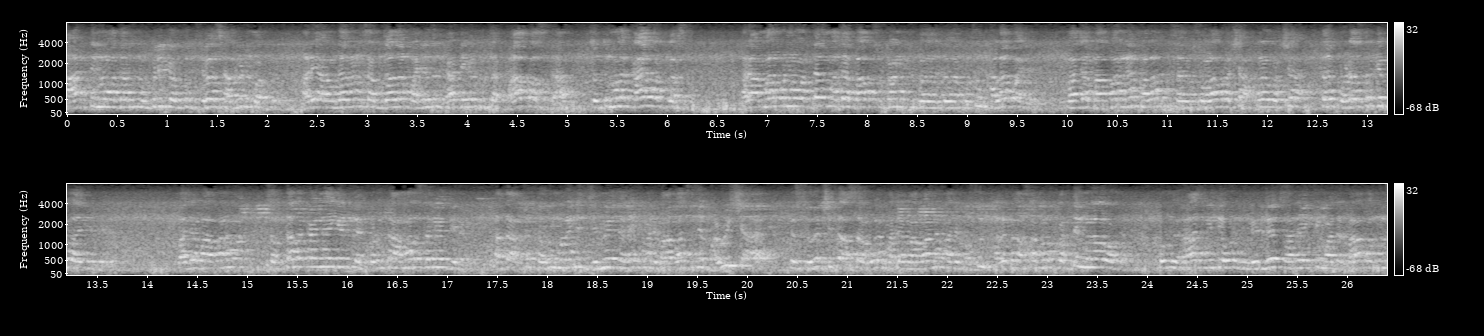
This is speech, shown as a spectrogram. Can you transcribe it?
आठ ते नऊ हजार नोकरी करतो तुला सॅलरी करतो अरे आमदारांना समजायला पाहिजे तर त्या ठिकाणी तुमचा बाप असता तर तुम्हाला काय वाटलं असतं? अरे आम्हाला पण वाटतं माझा बाप सुखान बसून खाला पाहिजे. माझ्या बाबानं मला स- सोळा वर्ष अठरा वर्ष तर घोड्यासारखे पाहिजे. माझ्या बाबानं स्वतःला काय नाही घेतलं परंतु आम्हाला सगळं दिलं. आता आमच्या तरुण मुलांची जिम्मेदारी आहे की माझ्या बाबाचं जे भविष्य आहे ते सुरक्षित असावं. माझ्या बाबानं माझ्या बसून खालं असं आम्हाला प्रत्येक मुलाला वाटतं. पण राजनीती एवढं निर्णय झाले की माझ्या बाप अजून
